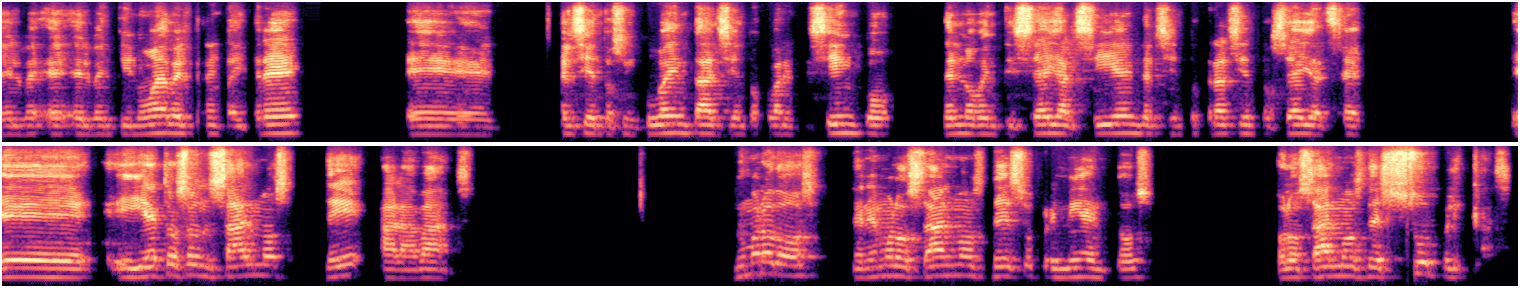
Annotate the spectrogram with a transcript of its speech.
el, el 29, el 33, eh, el 150, el 145, del 96 al 100, del 103 al 106, etc. Eh, y estos son salmos de alabanza. Número dos, tenemos los salmos de sufrimientos o los salmos de súplicas,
